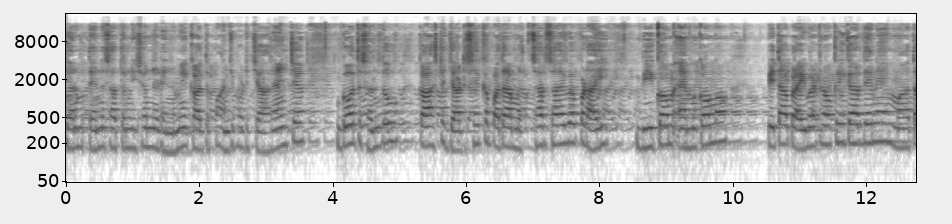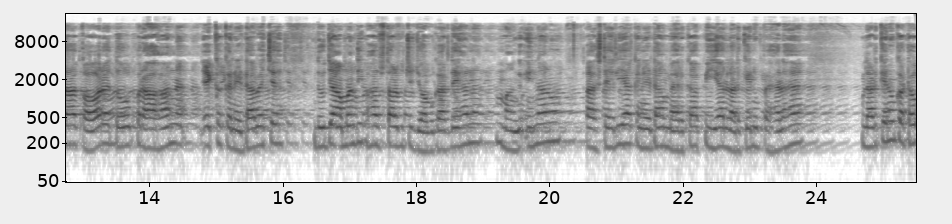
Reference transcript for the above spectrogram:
ਜਨਮ 3/7/1999 ਕੱਦ 5 ਫੁੱਟ 4 ਇੰਚ। ਗੋਤ ਸੰਧੂ, ਕਾਸਟ ਜੱਟ ਸਿੱਖ, ਪਤਾ ਅੰਮ੍ਰਿਤਸਰ ਸਾਹਿਬ, ਪੜ੍ਹਾਈ ਬੀਕਾਮ ਐਮਕਾਮ ਪਿਤਾ ਪ੍ਰਾਈਵੇਟ ਨੌਕਰੀ ਕਰਦੇ ਨੇ, ਮਾਤਾ ਕੌਰ, ਦੋ ਭਰਾ ਹਨ, ਇੱਕ ਕੈਨੇਡਾ ਵਿੱਚ, ਦੂਜਾ ਅਮਨਦੀਪ ਹਸਪਤਾਲ ਵਿੱਚ ਜੌਬ ਕਰਦੇ ਹਨ। ਮੰਗ ਇਹਨਾਂ ਨੂੰ, ਆਸਟ੍ਰੇਲੀਆ, ਕੈਨੇਡਾ, ਅਮਰੀਕਾ, ਪੀਆਰ ਲੜਕੇ ਨੂੰ ਪਹਿਲ ਹੈ। ਲੜਕੇ ਨੂੰ ਘੱਟੋ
